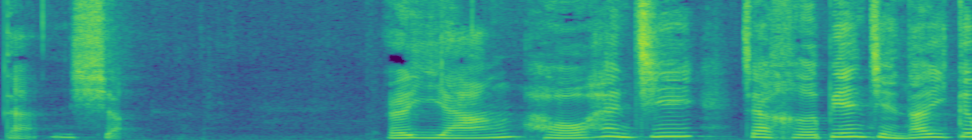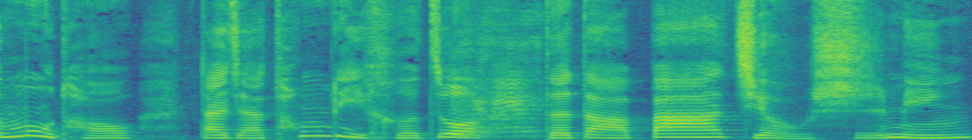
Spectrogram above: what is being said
胆小。而羊、猴和鸡在河边捡到一根木头，大家通力合作，得到八九十名。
